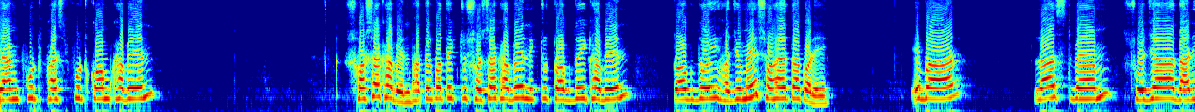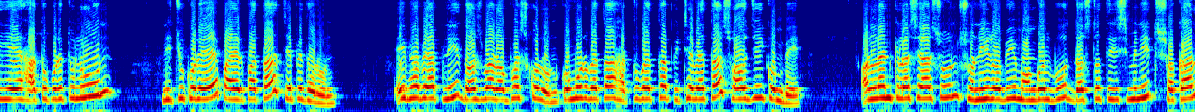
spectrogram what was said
জাঙ্ক ফুড, ফাস্ট ফুড কম খাবেন। শশা খাবেন, ভাতের পাতে একটু শশা খাবেন, একটু টক দই খাবেন। টক দই হজমে সহায়তা করে। এবার লাস্ট ব্যায়াম, সোজা দাঁড়িয়ে হাত উপরে তুলুন, নিচু করে পায়ের পাতা চেপে ধরুন। এইভাবে আপনি দশবার অভ্যাস করুন, কোমর ব্যথা, হাঁটু ব্যথা, পিঠে ব্যথা সহজেই কমবে। অনলাইন ক্লাসে আসুন, শনি, রবি, মঙ্গল, বুধ, দশটা তিরিশ মিনিট সকাল।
